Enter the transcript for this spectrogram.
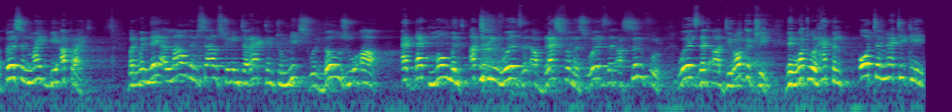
a person might be upright, but when they allow themselves to interact and to mix with those who are at that moment uttering words that are blasphemous, words that are sinful, words that are derogatory, then what will happen? Automatically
